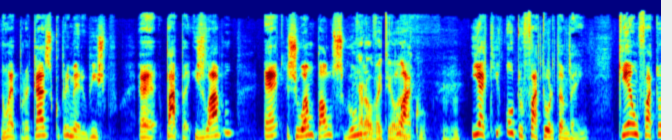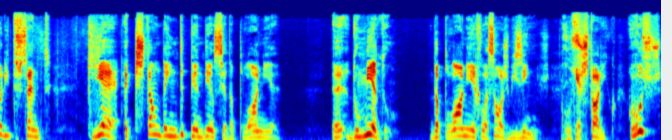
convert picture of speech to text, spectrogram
Não é por acaso que o primeiro bispo, eh, Papa eslavo, é João Paulo II polaco. Uhum. E há aqui outro fator também, que é um fator interessante que é a questão da independência da Polónia, uh, do medo da Polónia em relação aos vizinhos, russos. que é histórico. Russos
